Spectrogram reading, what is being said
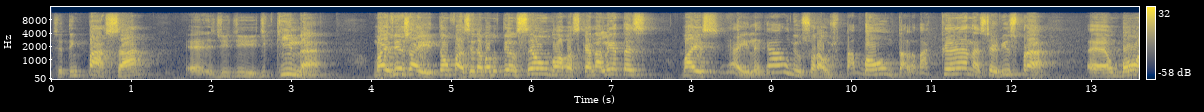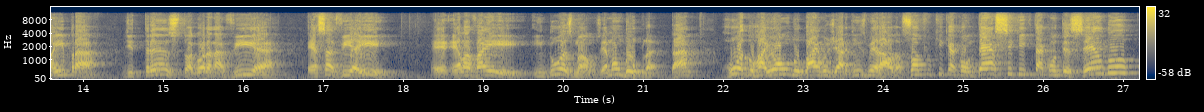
Você tem que passar é, de, de, de quina. Mas veja aí, estão fazendo a manutenção, novas canaletas, mas, e aí, legal, Nilson Araújo, tá bom, tá bacana, serviço para, é, um bom aí para, de trânsito agora na via, essa via aí, é, ela vai em duas mãos, é mão dupla, tá? Rua do Raion, no bairro Jardim Esmeralda. Só que o que, que acontece? O que está acontecendo?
